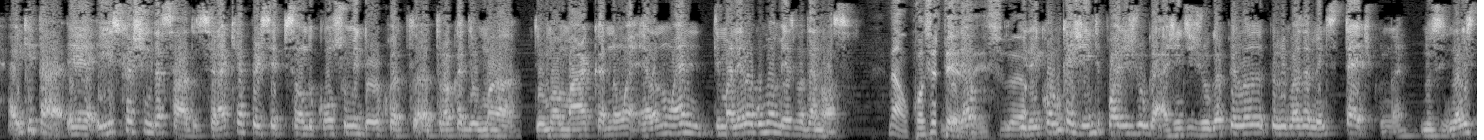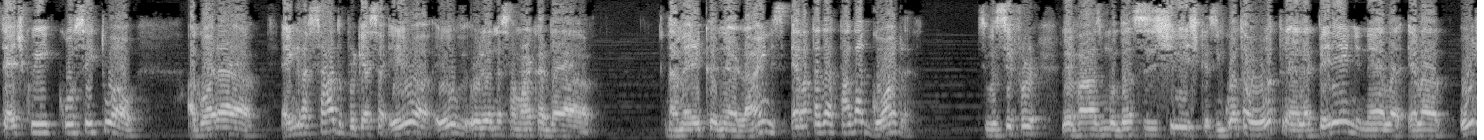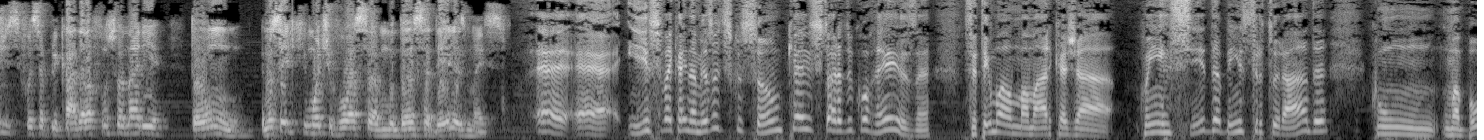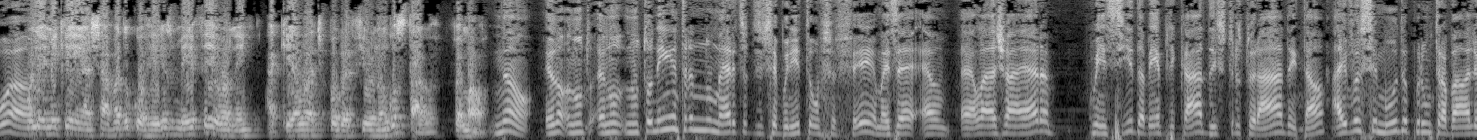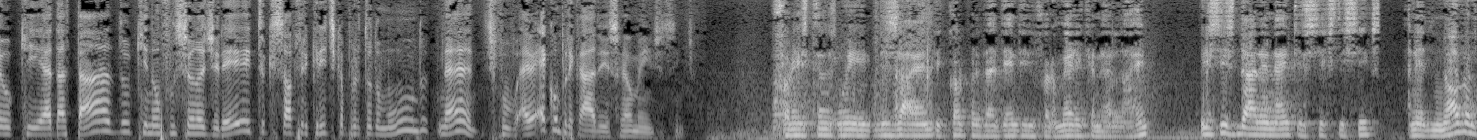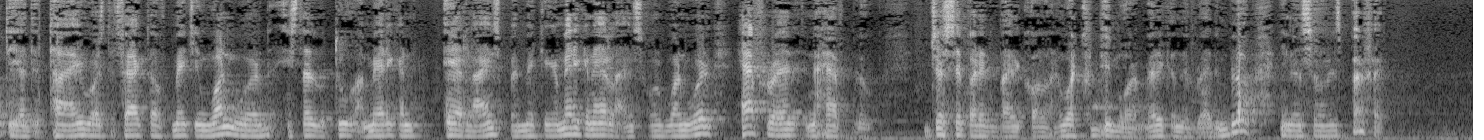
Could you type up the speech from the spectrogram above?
Aí que tá, é isso que eu acho engraçado. Será que a percepção do consumidor com a, a troca de uma, de uma marca não é, ela não é de maneira alguma mesma da nossa? Não, com certeza. Isso é... E daí como que a gente pode julgar? A gente julga pelo, pelo embasamento estético, né? Não estético e conceitual. Agora, é engraçado porque essa, eu, eu olhando essa marca da, da American Airlines, ela tá datada agora. Se você for levar as mudanças estilísticas, enquanto a outra, ela é perene, né? Ela, ela hoje, se fosse aplicada, ela funcionaria. Então, eu não sei o que motivou essa mudança deles, mas é, é, e isso vai cair na mesma discussão que a história do Correios, né? Você tem uma, uma marca já conhecida, bem estruturada, com uma boa. Olha, quem achava do Correios meio feiona, hein? Aquela tipografia eu não gostava. Foi mal. Não, eu não, não, eu não, não tô nem entrando no mérito de ser bonita ou ser feia, mas é, é ela já era conhecida, bem aplicada, estruturada e tal. Aí você muda por um trabalho que é datado, que não funciona direito, que sofre crítica por todo mundo, né? Tipo, é, é complicado isso realmente, assim. For instance, we designed the corporate identity for American Airlines. This is done in 1966. And the novelty at the time was the fact of making one word instead of two American Airlines by making American Airlines all one word, half red and half blue just separated by the color. And what could be more American than red and blue? You know, so it's perfect.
